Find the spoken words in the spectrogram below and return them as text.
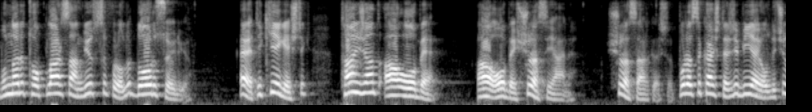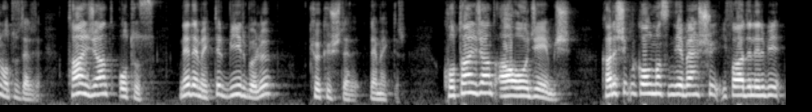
Bunları toplarsan diyor 0 olur. Doğru söylüyor. Evet 2'ye geçtik. Tanjant AOB. AOB şurası yani. Şurası arkadaşlar. Burası kaç derece? Bir yay olduğu için 30 derece. Tanjant 30. Ne demektir? 1 bölü kök 3 demektir. Kotanjant AOC'ymiş. Karışıklık olmasın diye ben şu ifadeleri bir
